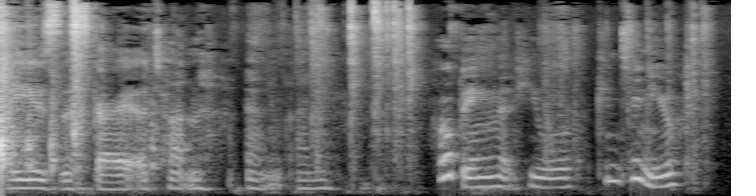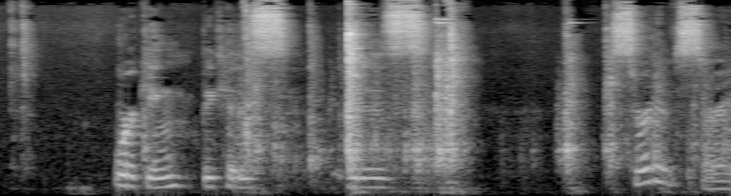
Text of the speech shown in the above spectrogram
I use this guy a ton, and I'm hoping that he will continue working because it is sort of, sorry,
